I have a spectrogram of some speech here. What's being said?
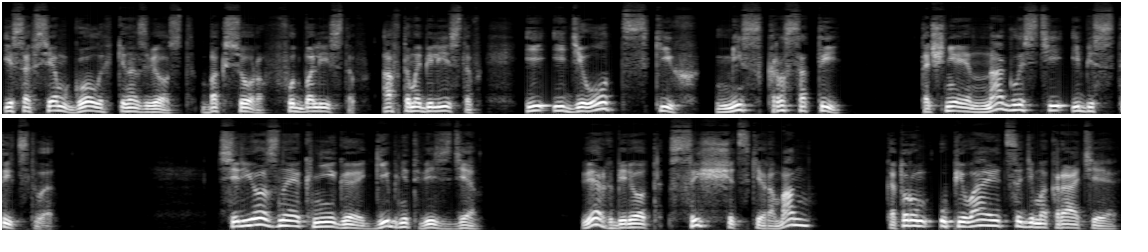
и совсем голых кинозвезд, боксеров, футболистов, автомобилистов и идиотских мисс красоты, точнее наглости и бесстыдства. Серьезная книга гибнет везде. Верх берет сыщицкий роман, которым упивается демократия,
